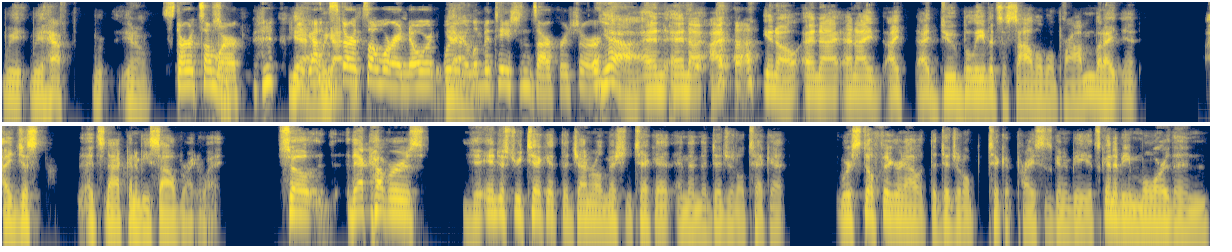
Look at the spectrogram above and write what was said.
we we have you know start somewhere. Some, yeah you got to start somewhere and know where, where yeah. your limitations are for sure. Yeah and and I, I you know and i and I, I i do believe it's a solvable problem but i it, i just it's not going to be solved right away. So that covers the industry ticket the general admission ticket and then the digital ticket. We're still figuring out what the digital ticket price is going to be. It's going to be more than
